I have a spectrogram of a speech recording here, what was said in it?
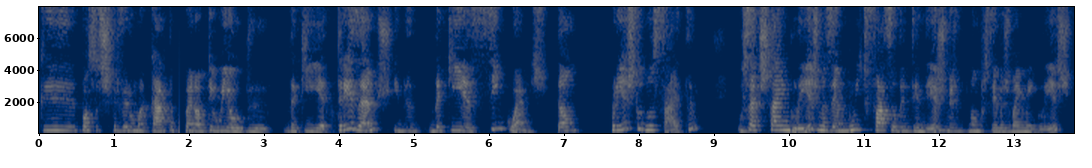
que possas escrever uma carta para o teu eu de daqui a 3 anos e de daqui a 5 anos. Então, preenche tudo no site. O site está em inglês, mas é muito fácil de entender, mesmo que não percebas bem o inglês.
